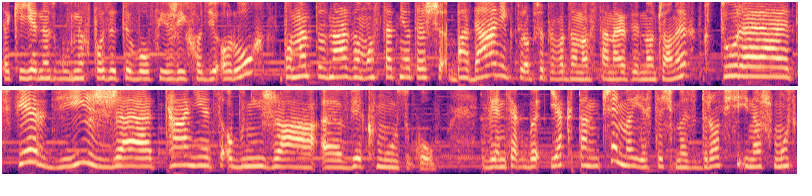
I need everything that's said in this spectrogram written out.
takie jedne z głównych pozytywów, jeżeli chodzi o ruch. Ponadto znalazłam ostatnio też badanie, które przeprowadzono w Stanach Zjednoczonych, które twierdzi, że taniec obniża e, wiek mózgu. Więc jakby jak tańczymy, jesteśmy zdrowsi i nasz mózg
